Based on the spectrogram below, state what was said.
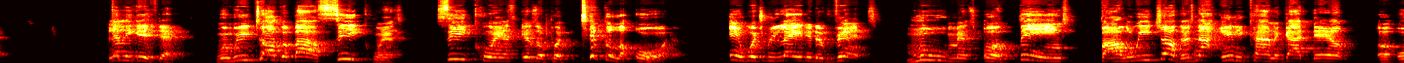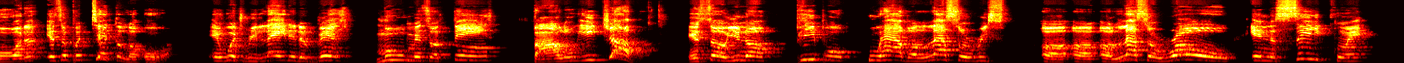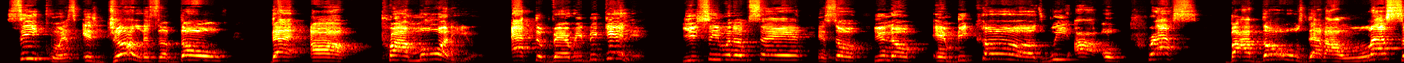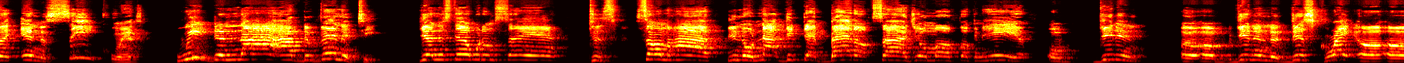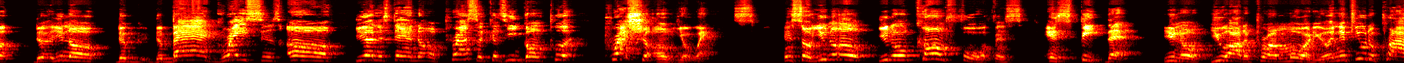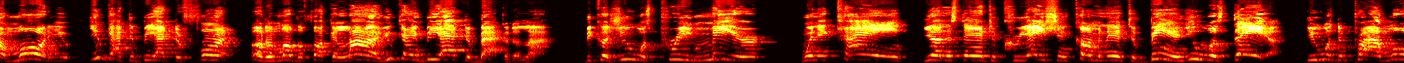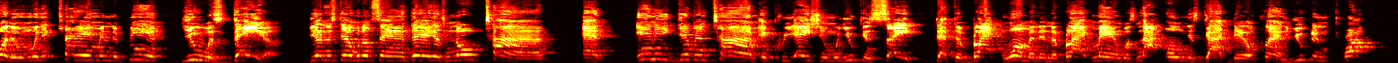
Let me get that. When we talk about sequence, sequence is a particular order in which related events, movements, or things follow each other. It's not any kind of goddamn uh, order. It's a particular order in which related events, movements, or things follow each other. And so, you know, people who have a lesser res- uh, uh, a lesser role in the sequence sequence is jealous of those that are primordial at the very beginning. You see what I'm saying? And so, you know, and because we are oppressed by those that are lesser in the sequence, we deny our divinity. You understand what I'm saying? To somehow, you know, not get that bat upside your motherfucking head or get in, uh, uh get in the disgrace, uh, uh, the, you know, the the bad graces of, you understand, the oppressor, because he gonna put pressure on your ass. And so you don't, you don't come forth and, and speak that you know, you are the primordial. And if you're the primordial, you got to be at the front of the motherfucking line. You can't be at the back of the line because you was premier when it came, you understand, to creation coming into being. You was there. You was the primordial. When it came into being, you was there. You understand what I'm saying? There is no time at any given time in creation when you can say that the black woman and the black man was not on this goddamn planet. You can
